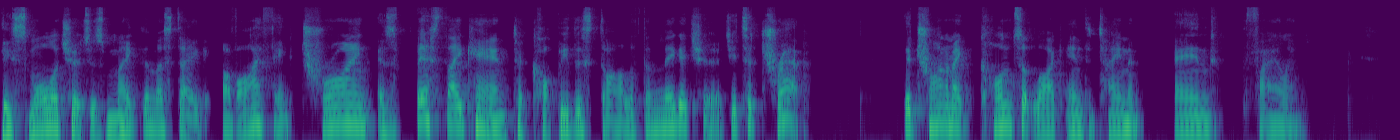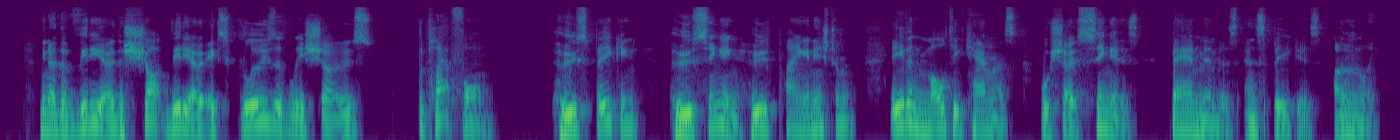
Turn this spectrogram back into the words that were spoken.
These smaller churches make the mistake of, I think, trying as best they can to copy the style of the mega church. It's a trap. They're trying to make concert like entertainment and failing. You know, the video, the shot video exclusively shows the platform who's speaking, who's singing, who's playing an instrument. Even multi cameras will show singers, band members, and speakers only.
